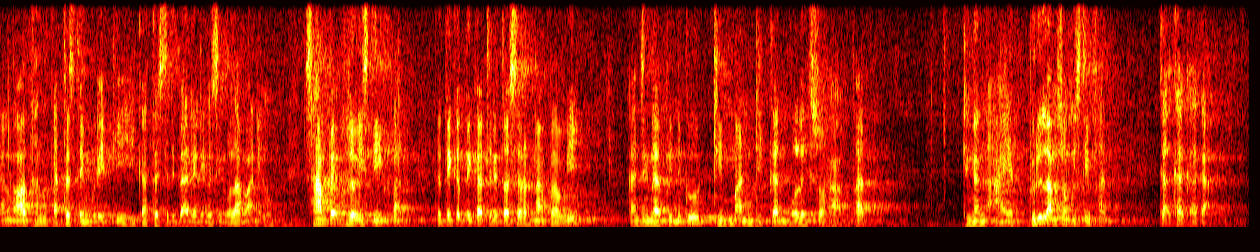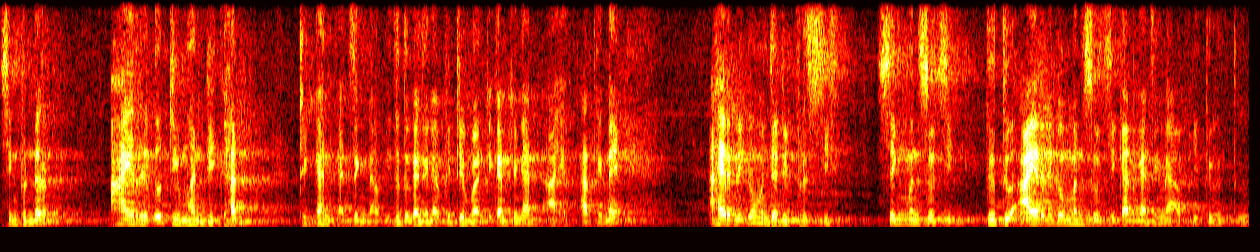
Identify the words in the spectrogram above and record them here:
Kan ngoten kados teng mriki, kados critane niku sing ulama niku. Sampai beliau istighfar. Jadi ketika cerita Sirah Nabawi, Kanjeng Nabi niku dimandikan oleh sahabat dengan air. Beliau langsung istighfar. Gak, gak, gak, gak. Sing bener air itu dimandikan dengan kancing Nabi. Itu tuh kancing Nabi dimandikan dengan air. Artinya air itu menjadi bersih, sing mensuci. Dudu air itu mensucikan kancing Nabi, dudu.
